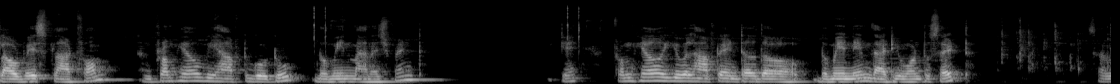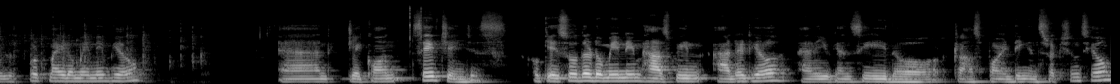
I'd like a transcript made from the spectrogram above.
cloudways platform. And from here we have to go to domain management. Okay from here you will have to enter the domain name that you want to set. So I will put my domain name here and click on save changes. Okay so the domain name has been added here and you can see the trans pointing instructions here.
